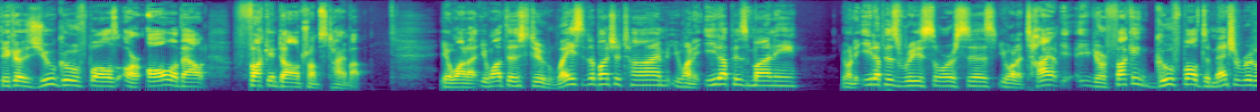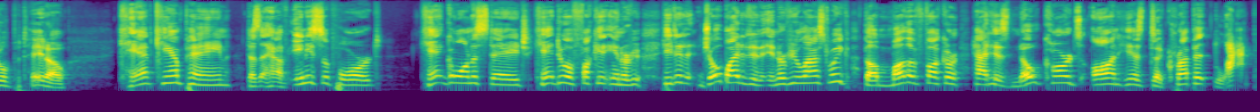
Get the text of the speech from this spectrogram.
because you goofballs are all about fucking Donald Trump's time up. You want to you want this dude wasted a bunch of time, you want to eat up his money, you want to eat up his resources, you want to tie up your fucking goofball dementia riddled potato can't campaign, doesn't have any support, can't go on a stage, can't do a fucking interview. He did Joe Biden did an interview last week. The motherfucker had his note cards on his decrepit lap.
